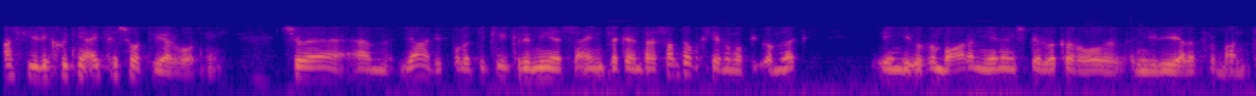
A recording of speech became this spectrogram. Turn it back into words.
as hierdie goed nie uitgesorteer word nie. So ehm um, ja, die politieke ekonomie is eintlik 'n interessante omgewing op die oomblik en die openbare mening speel ook 'n rol in hierdie hele verband.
